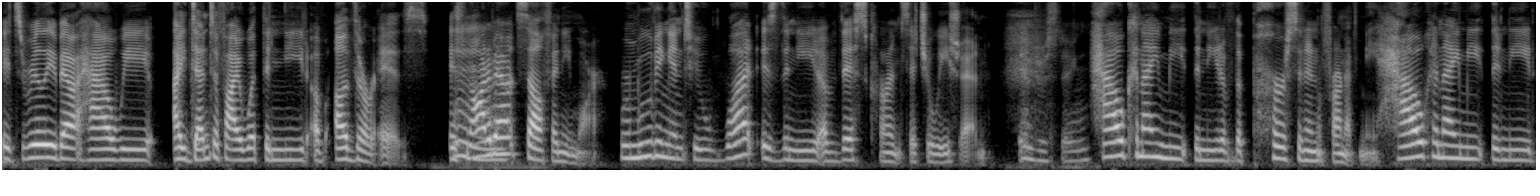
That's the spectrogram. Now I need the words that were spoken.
it's really about how we identify what the need of other is. It's not Mm. about self anymore. We're moving into what is the need of this current situation Interesting. how can I meet the need of the person in front of me? How can I meet the need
